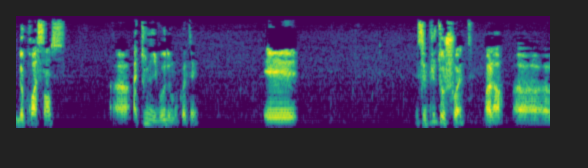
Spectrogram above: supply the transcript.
de croissance à tout niveau de mon côté. Et c'est plutôt chouette. Voilà. Euh,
